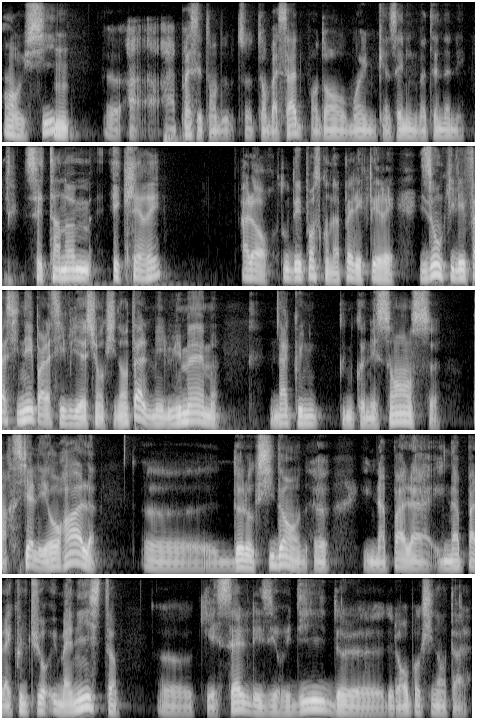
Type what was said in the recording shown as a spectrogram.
en Russie. Mm. Euh, après cette, ambassade pendant au moins une quinzaine, une vingtaine d'années. C'est un homme éclairé? Alors, tout dépend de ce qu'on appelle éclairé. Disons qu'il est fasciné par la civilisation occidentale, mais lui-même n'a qu'une connaissance partielle et orale euh, de l'Occident. Euh, il n'a pas la, il n'a pas la culture humaniste euh, qui est celle des érudits de, l'Europe occidentale.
